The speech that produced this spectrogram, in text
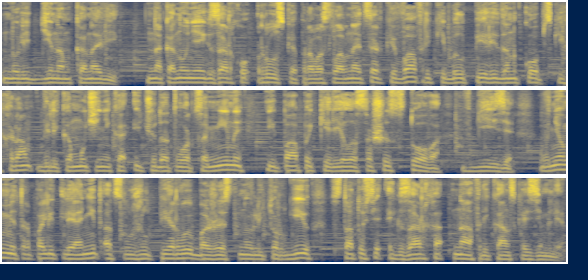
Нуриддином Канави. Накануне экзарху Русской Православной Церкви в Африке был передан Копский храм великомученика и чудотворца Мины и папы Кириллоса VI в Гизе. В нем митрополит Леонид отслужил первую божественную литургию в статусе экзарха на африканской земле.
